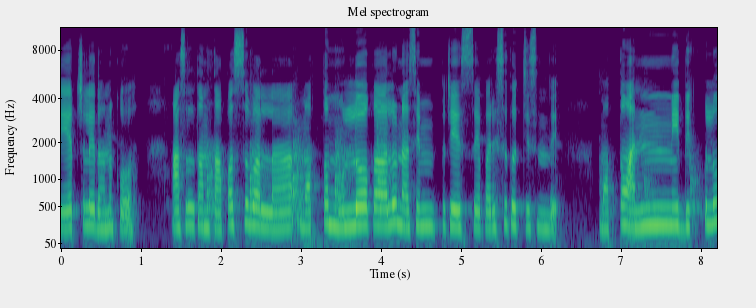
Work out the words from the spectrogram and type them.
తీర్చలేదు అనుకో అసలు తన తపస్సు వల్ల మొత్తం ముల్లోకాలు నశింపు చేసే పరిస్థితి వచ్చేసింది. మొత్తం అన్ని దిక్కులు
